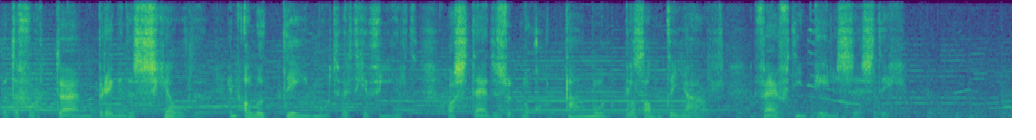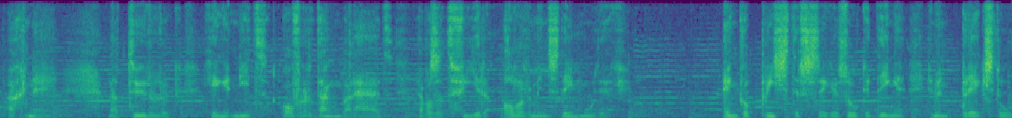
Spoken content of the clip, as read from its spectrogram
dat de fortuinbrengende schelde en alle deemoed werd gevierd, was tijdens het nog tamelijk plezante jaar 1561. Ach nee, natuurlijk ging het niet over dankbaarheid. Hij was het vieren allerminst deemoedig. Enkel priesters zeggen zulke dingen in hun preekstoel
